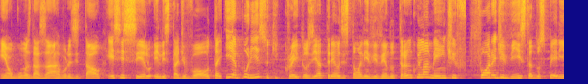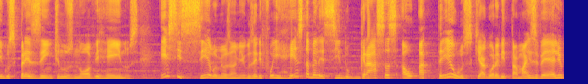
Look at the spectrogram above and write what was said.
em algumas das árvores e tal. Esse selo ele está de volta e é por isso que Kratos e Atreus estão ali vivendo tranquilamente fora de vista dos perigos presentes nos Nove Reinos. Esse selo, meus amigos, ele foi restabelecido graças ao Atreus, que agora ele tá mais velho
